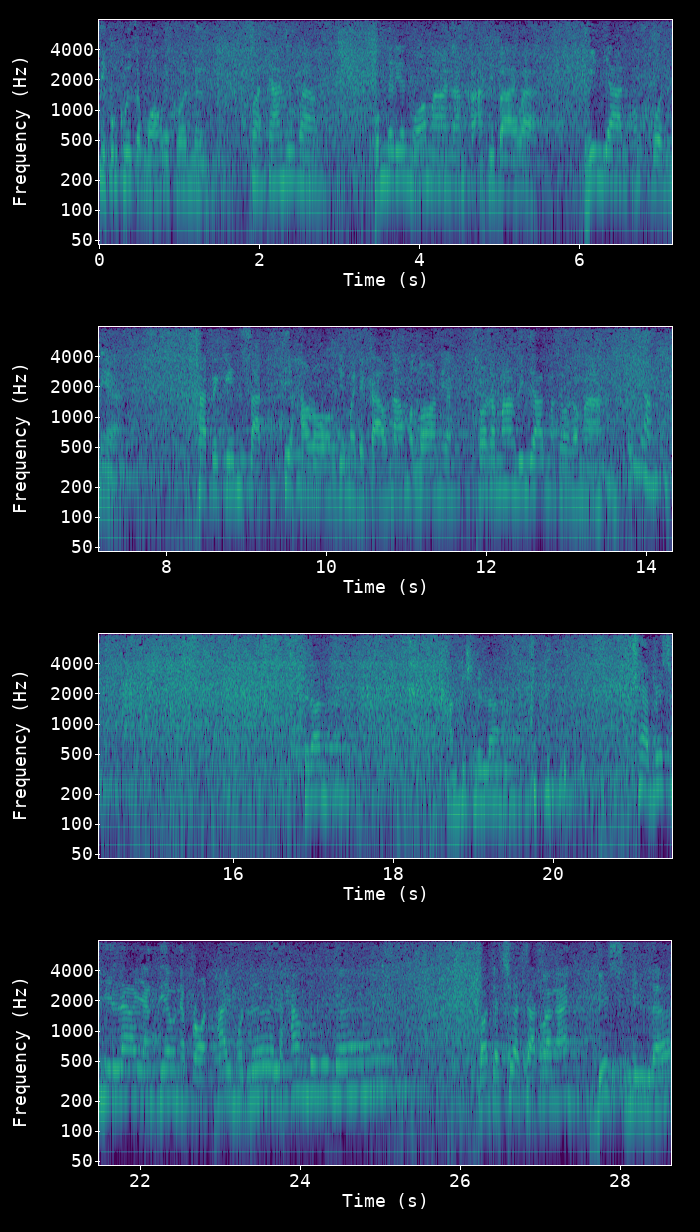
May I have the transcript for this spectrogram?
นี่ผมคุยกับหมอไปคนหนึ่งว่าอาจารย์รู้เปล่าผมได้เรียนหมอมานะก็อธิบายว่า วิญญาณของคนเนี่ยถ้าไปกินสัตว์ที่ฮารอมที่ไม่ได้กล่าวนามอัลลอฮ์เนี่ยทรมานวิญญาณมาทรมานกอย่างฉะนั้นอันบิสมิลลาห์ แค่บิสมิลลาห์อย่างเดียวเนี่ยปลอดภัยหมดเลยละฮัมดุลิลลาห์ตอนจะเชื่อสัตว์ว่าไง บิสมิลลาห์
